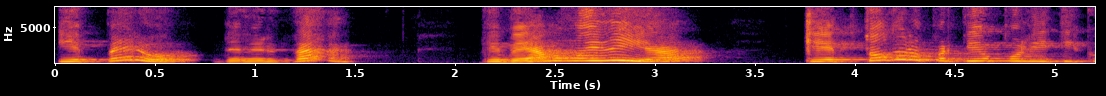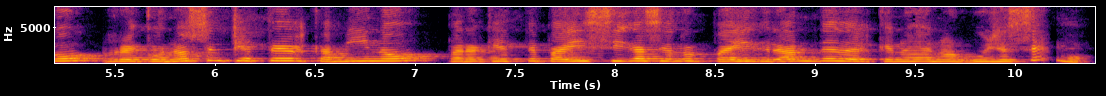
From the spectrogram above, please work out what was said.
Y espero, de verdad, que veamos hoy día que todos los partidos políticos reconocen que este es el camino para que este país siga siendo el país grande del que nos enorgullecemos,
